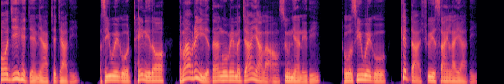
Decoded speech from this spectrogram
အော်ကြီးဟစ်ကြဲများဖြစ်ကြသည်အစည်းအဝေးကိုထိန်းနေသောဓမ္မပရိအတန်ကိုပင်မကြားရလာအောင်စူညံနေသည် ထိုအစည်းအဝေးကိုခစ်တာရွှေဆိုင်လိုက်ရသည်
